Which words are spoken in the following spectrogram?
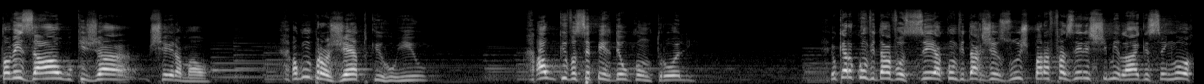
Talvez algo que já cheira mal, algum projeto que ruiu, algo que você perdeu o controle. Eu quero convidar você a convidar Jesus para fazer este milagre. Senhor,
